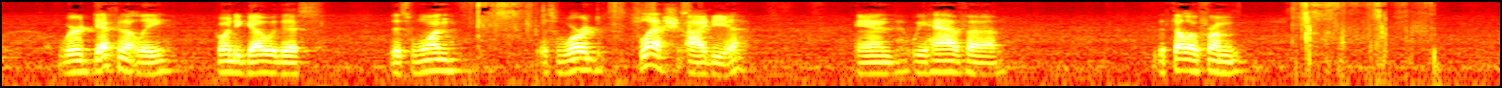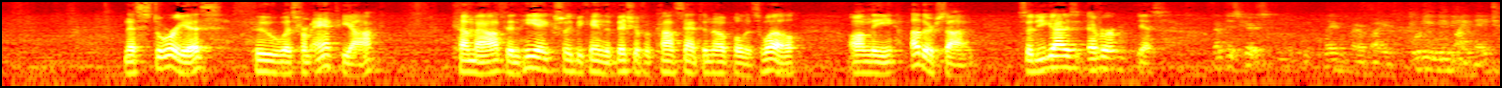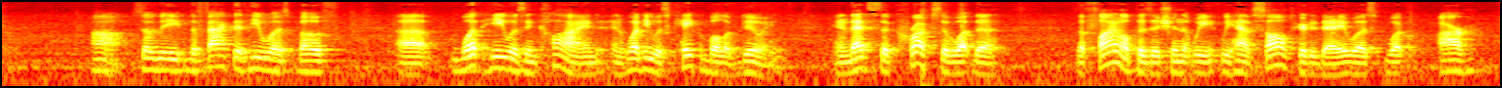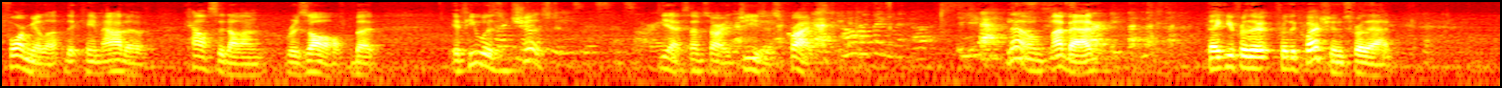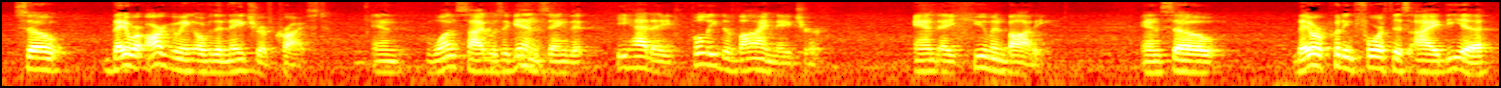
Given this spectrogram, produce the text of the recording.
we're definitely going to go with this this one this word flesh idea." And we have uh, the fellow from Nestorius, who was from Antioch, come out, and he actually became the bishop of Constantinople as well on the other side. So, do you guys ever? Yes. I'm just curious, maybe for everybody, what do you mean by nature? Ah, so the the fact that he was both uh, what he was inclined and what he was capable of doing, and that's the crux of what the the final position that we, we have solved here today was what our formula that came out of Chalcedon resolved. But if he was just. Jesus, I'm sorry. Yes, I'm sorry, Yeah. Jesus Yeah. Christ. Yeah. I think it meant us. Yeah. No, my bad. Thank you for the for the questions for that. So they were arguing over the nature of Christ. And one side was again saying that he had a fully divine nature and a human body. And so they were putting forth this idea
